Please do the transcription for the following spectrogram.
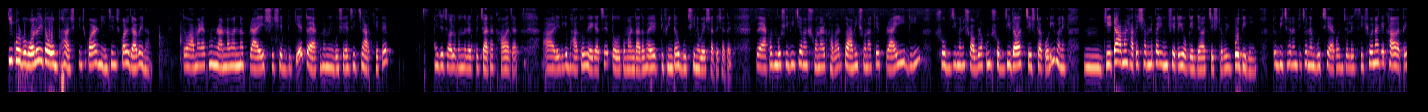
কি করব বলো, এটা অভ্যাস। কিছু করার নেই চেঞ্জ করা যাবে না। তো আমার এখন রান্নাবান্না প্রায় শেষের দিকে, তো এখন আমি বসে গেছি চা খেতে। এই যে চলো বন্ধুরা, একটু চাটা খাওয়া যাক। আর এদিকে ভাতও হয়ে গেছে, তো তোমার দাদাভাইয়ের টিফিনটাও গুছিয়ে নেব এর সাথে সাথে। তো এখন বসিয়ে দিচ্ছি আমার সোনার খাবার। তো আমি সোনাকে প্রায়ই দিন সবজি মানে সব রকম সবজি দেওয়ার চেষ্টা করি। মানে যেটা আমার হাতের সামনে পাই আমি সেটাই ওকে দেওয়ার চেষ্টা করি প্রতিদিন। তো বিছানা টিছানা গুছিয়ে এখন চলে এসেছি সোনাকে খাওয়াতে।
